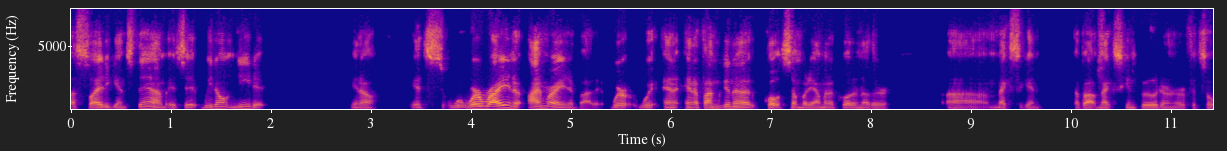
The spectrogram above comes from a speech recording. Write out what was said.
a slight against them. It's that we don't need it. You know it's we're writing i'm writing about it. We're, we're and, and if i'm going to quote somebody i'm going to quote another uh, mexican about mexican food. Or if it's a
